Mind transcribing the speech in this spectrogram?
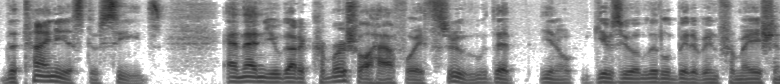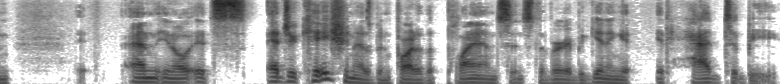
the tiniest of seeds and then you got a commercial halfway through that you know gives you a little bit of information and you know it's education has been part of the plan since the very beginning it it had to be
